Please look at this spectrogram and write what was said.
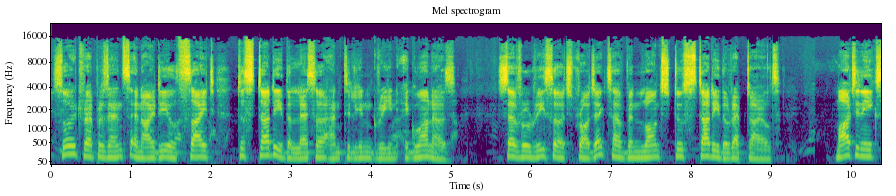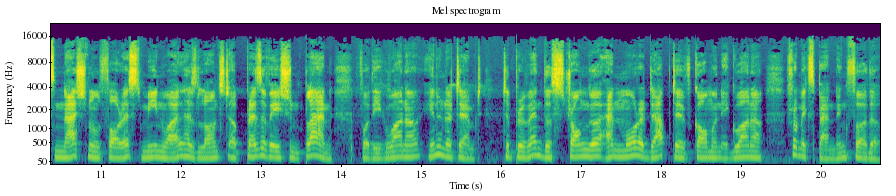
so it represents an ideal site to study the lesser Antillean green iguanas. Several research projects have been launched to study the reptiles. Martinique's National Forest, meanwhile, has launched a preservation plan for the iguana in an attempt to prevent the stronger and more adaptive common iguana from expanding further.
